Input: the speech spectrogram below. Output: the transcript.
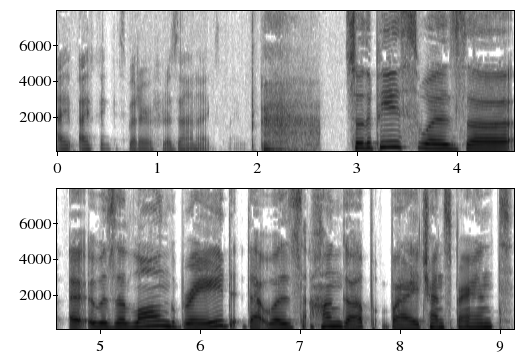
I, I think it's better if Rosanna explains. So the piece was uh, it was a long braid that was hung up by transparent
